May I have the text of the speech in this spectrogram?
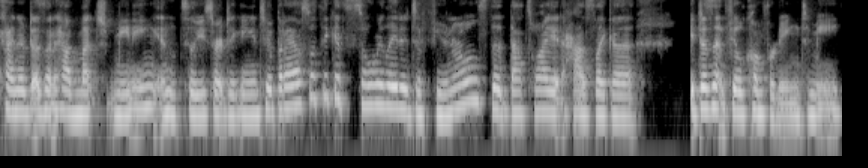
kind of doesn't have much meaning until you start digging into it. But I also think it's so related to funerals that that's why it has like a it doesn't feel comforting to me.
